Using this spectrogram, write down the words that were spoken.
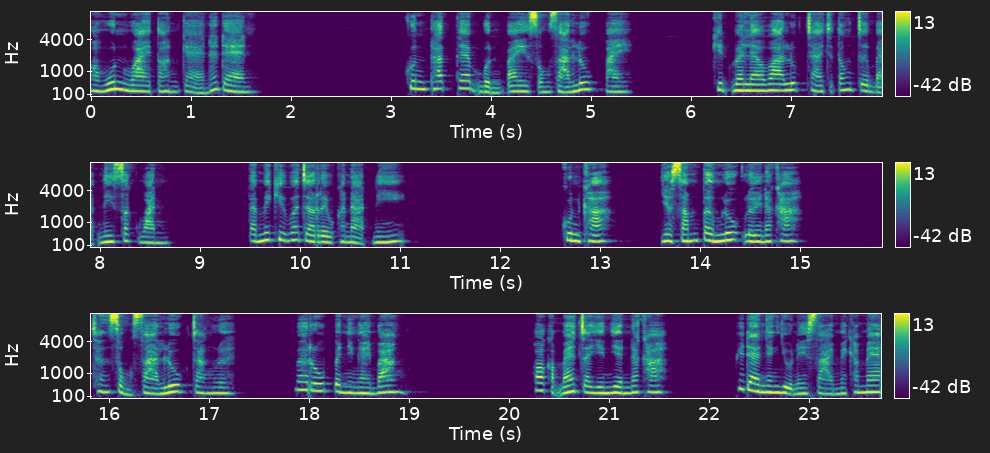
มาวุ่นวายตอนแก่นะแดน คุณทัดแทบบ่นไปสงสารลูกไป คิดไว้แล้วว่าลูกชายจะต้องเจอแบบนี้สักวัน แต่ไม่คิดว่าจะเร็วขนาดนี้ คุณคะ อย่าซ้ำเติมลูกเลยนะคะ ฉันสงสารลูกจังเลย ไม่รู้เป็นยังไงบ้าง พ่อกับแม่ใจเย็นๆนะคะ พี่แดนยังอยู่ในสายไหมคะแม่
